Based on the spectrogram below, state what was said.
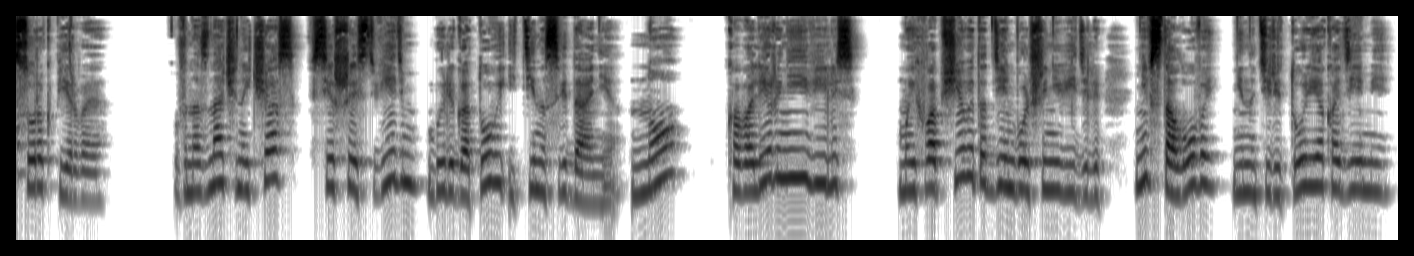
41. В назначенный час все шесть ведьм были готовы идти на свидание, но кавалеры не явились. Мы их вообще в этот день больше не видели, ни в столовой, ни на территории академии.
